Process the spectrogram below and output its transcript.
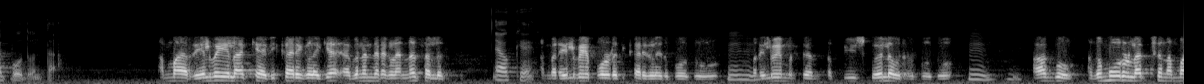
ಆಗ್ಬೋದು ಅಂತ. ನಮ್ಮ ರೈಲ್ವೆ ಇಲಾಖೆ ಅಧಿಕಾರಿಗಳಿಗೆ ಅಭಿನಂದನೆಗಳನ್ನ ಸಲ್ಲಿಸ್ತೀವಿ. ನಮ್ಮ ರೈಲ್ವೆ ಬೋರ್ಡ್ ಅಧಿಕಾರಿಗಳಿರ್ಬೋದು ರೈಲ್ವೆ ಮಂತ್ರಿ ಅಂತ ಪಿಯೂಷ್ ಗೋಯಲ್ ಅವರು ಇರ್ಬೋದು ಹಾಗೂ ಹದಿಮೂರು ಲಕ್ಷ ನಮ್ಮ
